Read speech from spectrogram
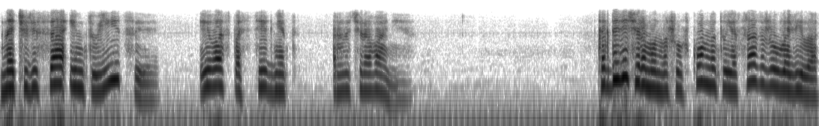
на чудеса интуиции, и вас постигнет разочарование. Когда вечером он вошел в комнату, я сразу же уловила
